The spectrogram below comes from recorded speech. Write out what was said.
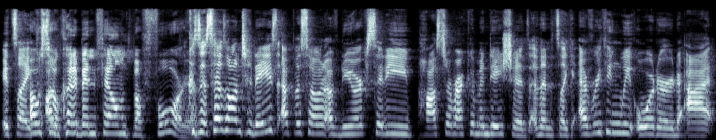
it's like Oh, so on- it could have been filmed before. because it says on today's episode of New York City pasta recommendations, and then it's like everything we ordered at,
